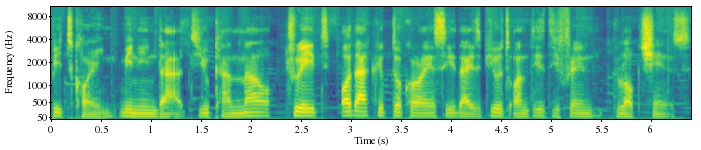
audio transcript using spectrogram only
Bitcoin, meaning that you can now trade other cryptocurrency that is built on these different blockchains.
